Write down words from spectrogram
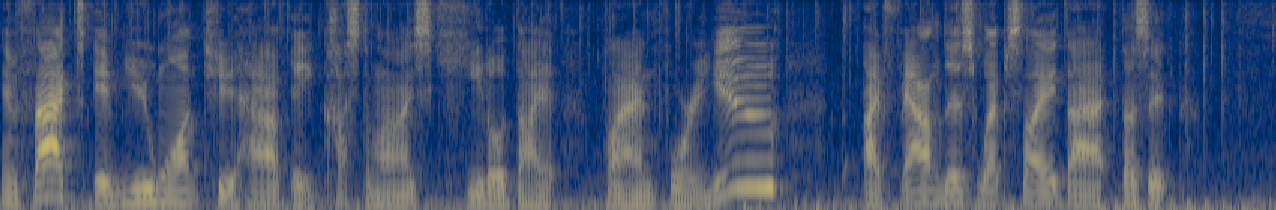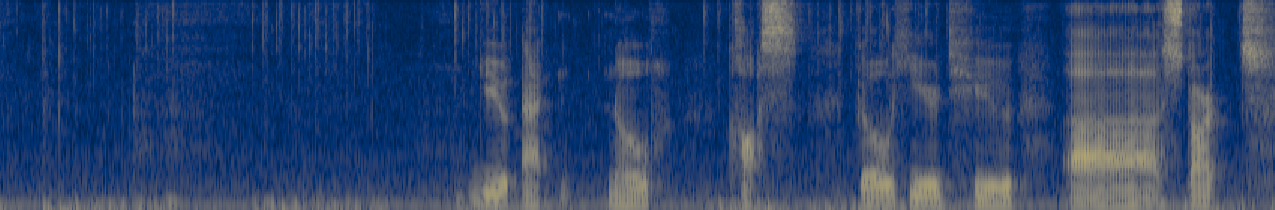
In fact, if you want to have a customized keto diet plan for you, I found this website that does it you at no cost. Go here to uh, start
